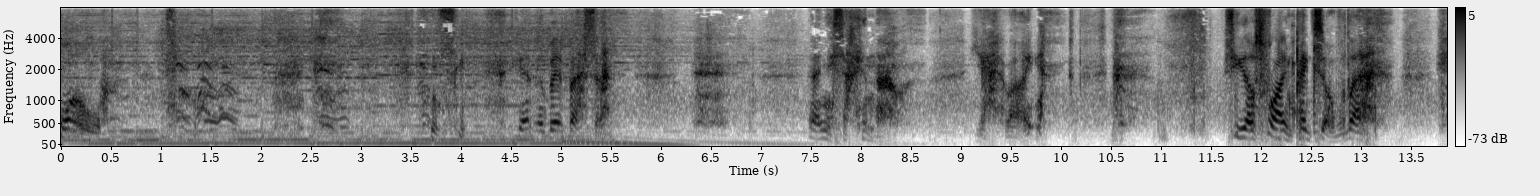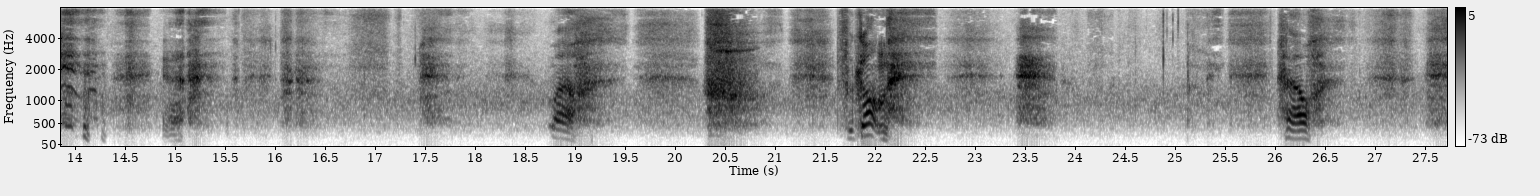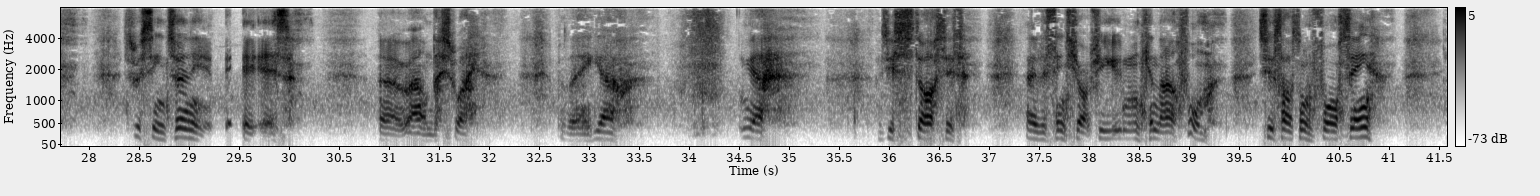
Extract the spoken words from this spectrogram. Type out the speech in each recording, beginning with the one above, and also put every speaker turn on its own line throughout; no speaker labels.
Whoa. it's getting a bit better. Any second now. Yeah, right. See those flying pigs over there? yeah. Well, forgotten how and turning it is uh, around this way. But there you go. Yeah, I just started editing Shropshire Union Canal from 2014.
